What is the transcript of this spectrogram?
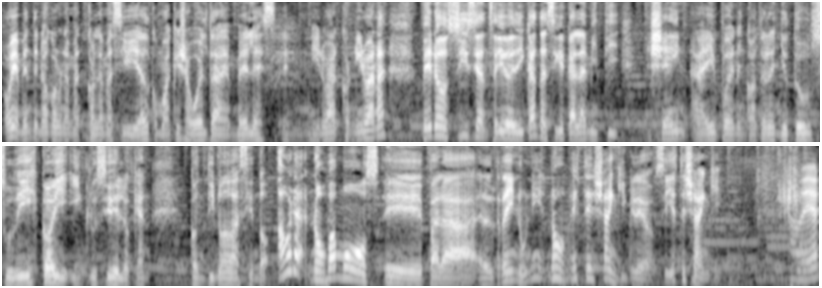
Obviamente no con, una, con la masividad como aquella vuelta en Vélez en Nirvana, con Nirvana, pero sí se han seguido dedicando, así que Calamity Jane, ahí pueden encontrar en YouTube su disco e inclusive lo que han continuado haciendo. Ahora nos vamos eh, para el Reino Unido. No, este es Yankee creo. Sí, este es Yankee. A ver.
